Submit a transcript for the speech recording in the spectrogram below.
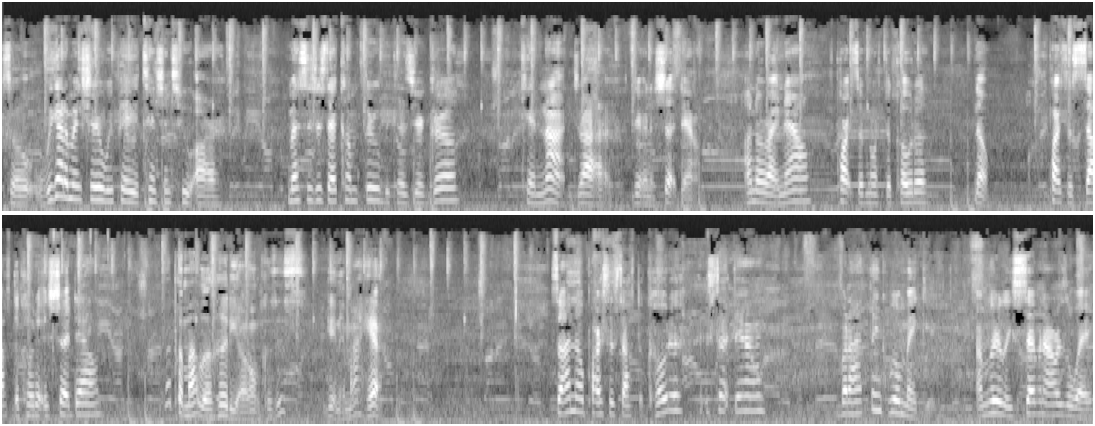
So we gotta make sure we pay attention to our messages that come through because your girl cannot drive during a shutdown. I know right now, parts of North Dakota, no, parts of South Dakota is shut down. I put my little hoodie on because it's getting in my hair. So I know parts of South Dakota is shut down, but I think we'll make it. I'm literally seven hours away.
